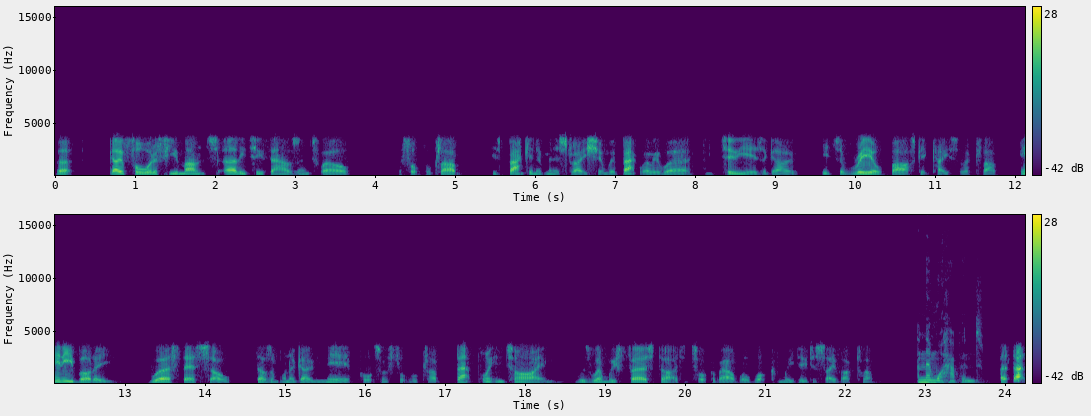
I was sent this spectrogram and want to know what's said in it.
But go forward a few months, early 2012, the football club is back in administration. We're back where we were two years ago. It's a real basket case of a club. Anybody worth their salt doesn't want to go near Portsmouth Football Club. That point in time was when we first started to talk about, well, what can we do to save our club? And then what happened? At that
